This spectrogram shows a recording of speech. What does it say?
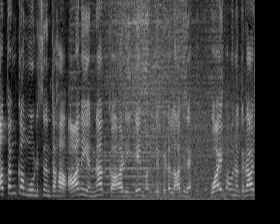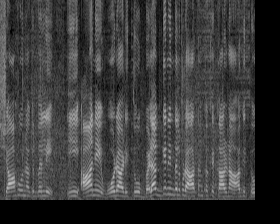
ಆತಂಕ ಮೂಡಿಸಿದಂತಹ ಆನೆಯನ್ನ ಕಾಡಿಗೆ ಮತ್ತೆ ಬಿಡಲಾಗಿದೆ. ವಾಯುಭಾವ ನಗರ, ಶಾಹು ನಗರದಲ್ಲಿ ಈ ಆನೆ ಓಡಾಡಿತ್ತು. ಬೆಳಗ್ಗೆನಿಂದಲೂ ಕೂಡ ಆತಂಕಕ್ಕೆ ಕಾರಣ ಆಗಿತ್ತು.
